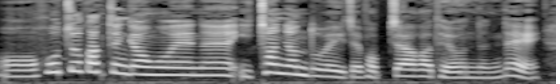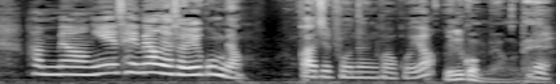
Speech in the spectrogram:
어, 호주 같은 경우에는 2000년도에 이제 법제화가 되었는데 한 명이 3명에서 7명 까지 보는 거고요. 7명. 네. 네.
